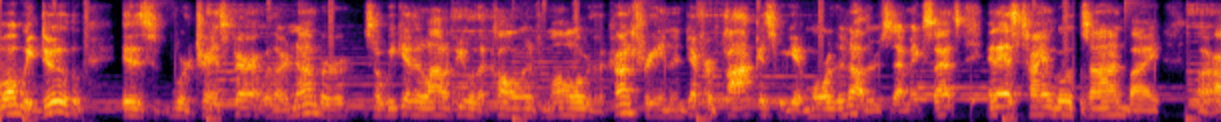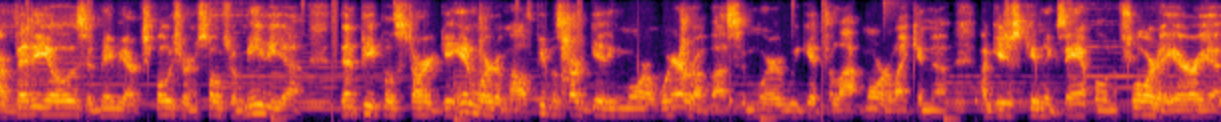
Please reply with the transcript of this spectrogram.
what we do is we're transparent with our number. So we get a lot of people that call in from all over the country and in different pockets, we get more than others. Does that make sense? And as time goes on by uh, our videos and maybe our exposure in social media, then people start getting word of mouth. People start getting more aware of us and where we get a lot more like in I'll just give an example in the Florida area,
